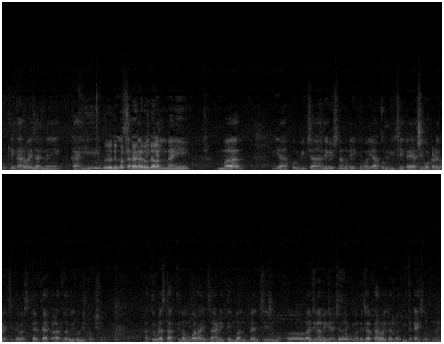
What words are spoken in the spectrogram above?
कुठली कारवाई झाली नाही? काही विरोधी पक्ष काय नाही. मग यापूर्वीच्या अधिवेशनामध्ये किंवा यापूर्वी जे काही असे घोटाळे व्हायचे त्यावेळेस त्या त्या काळातला विरोधी पक्ष हा तेवढ्याच ताकदीनं उभा राहायचा आणि ते मंत्र्यांचे राजीनामे घ्यायचे किंवा त्याच्यावर कारवाई करायला लागली इथं काहीच होत नाही.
